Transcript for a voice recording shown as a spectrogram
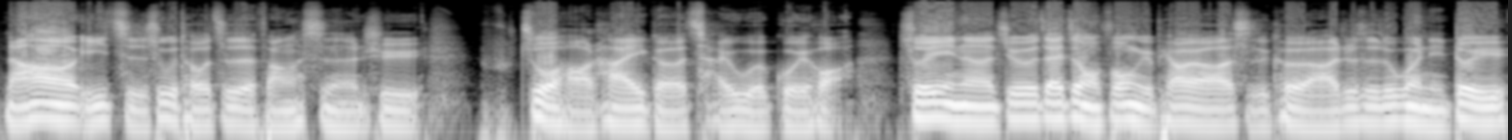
然后以指数投资的方式呢去。做好他一个财务的规划，所以呢，就是在这种风雨飘摇的时刻啊，就是如果你对于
